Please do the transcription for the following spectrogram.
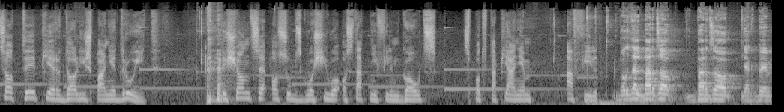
Co ty pierdolisz, panie druid? Tysiące osób zgłosiło ostatni film Goats z podtapianiem, a film Bogdal bardzo, bardzo jakby...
